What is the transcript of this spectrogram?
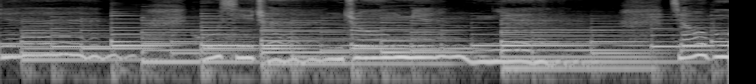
前，呼吸沉重绵延，脚步。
